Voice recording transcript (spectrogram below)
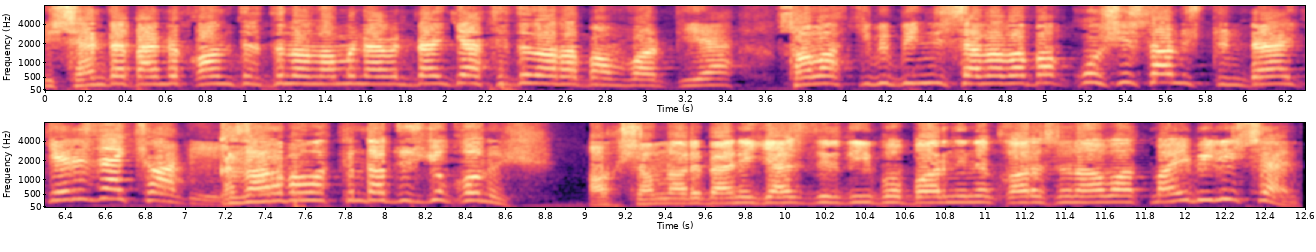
E sen de beni kandırdın anamın evinden getirdin arabam var diye. Salak gibi binirsen araba koşursan üstünde. Geri zekalı. Kız arabam hakkında düzgün konuş. Akşamları beni gezdirdiği bu Barney'nin karısına hava atmayı bilirsen.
